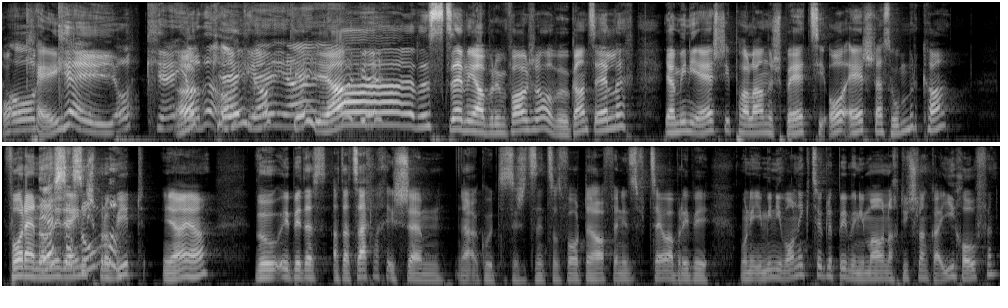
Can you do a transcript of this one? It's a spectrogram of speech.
Okay. Okay, okay, oder? Okay, okay, ja, das sehe ich aber im Fall schon, weil ganz ehrlich, ich habe meine erste Paulaner Spezi auch erst diesen Sommer gehabt. Vorher noch Erst nicht einmal probiert. Ja, ja. Weil ich bin das, ah, tatsächlich ist, ähm, ja gut, das ist jetzt nicht so vorteilhaft, wenn ich das erzähle, aber ich bin, als ich in meine Wohnung gezügelt bin, bin ich mal nach Deutschland einkaufen. Und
